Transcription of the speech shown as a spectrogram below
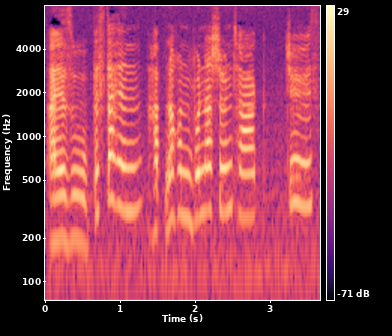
Also bis dahin, habt noch einen wunderschönen Tag. Tschüss.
